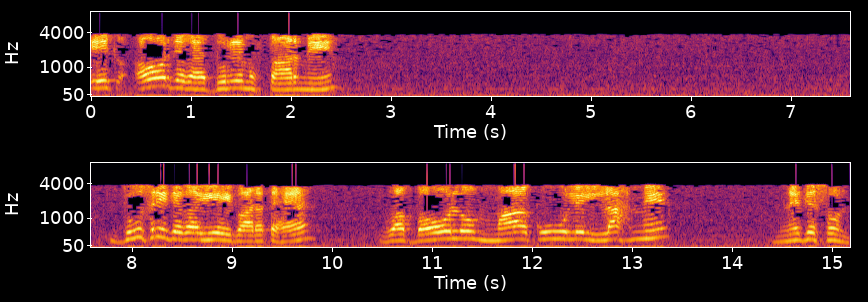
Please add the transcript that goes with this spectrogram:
ایک اور جگہ در مختار میں دوسری جگہ یہ عبارت ہے وہ بول و معقول اللہ میں نجسن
